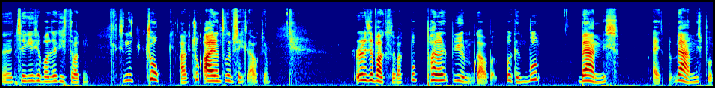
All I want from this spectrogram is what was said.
Ee, çekiliş yapılacak işte bakın. Şimdi çok çok ayrıntılı bir şekilde bakıyorum. Recep Aksoy bak bu para biliyorum galiba. Bak, bakın bu beğenmiş. Evet beğenmiş. Bu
